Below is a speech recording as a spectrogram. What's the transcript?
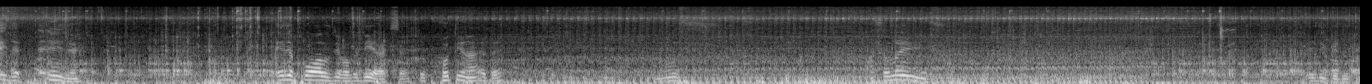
এই যে এই যে এই যে পল যেভাবে দিয়ে রাখছে, তো ক্ষতি না এতে? মানুষ আসলেই এদিকে এদিকে।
